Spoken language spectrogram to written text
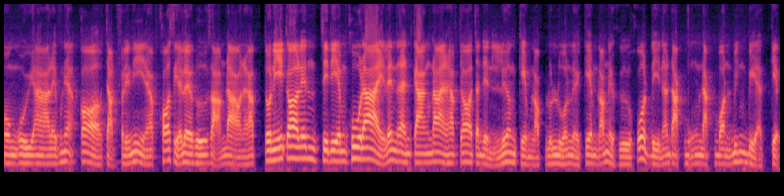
วงโออาอะไรพวกเนี้ยก็จัดเฟเรนี่นะครับ ข้อเสียเลยคือ 3 ดาวนะครับ ตัวนี้ก็เล่น CDM คู่ได้เล่นแดนกลางได้นะครับ ก็จะเด่นเรื่องเกมรับล้วนๆเลยเกมรับเนี่ยคือโคตรดีนะ ดักบงดักบอลวิ่งเบียดเก็บ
